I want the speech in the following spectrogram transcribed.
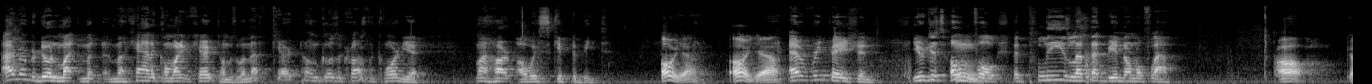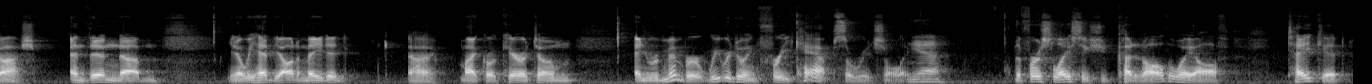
I remember doing my, me- mechanical microkeratomes. When that keratome goes across the cornea, my heart always skipped a beat. Oh, yeah. Oh, yeah. Every patient. You're just hopeful mm. that please let that be a normal flap. Oh, gosh. And then, um, you know, we had the automated uh, microkeratome and remember, we were doing free caps originally. Yeah. The first LASIK, you'd cut it all the way off, take it,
